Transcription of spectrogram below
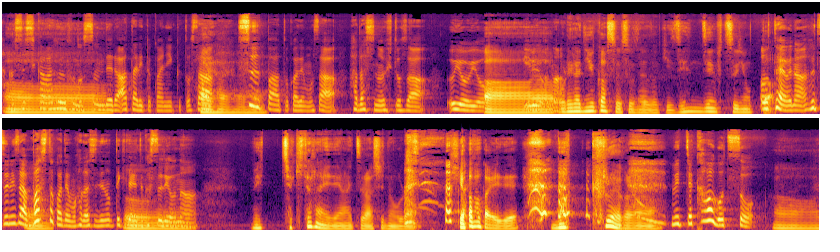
あー。寿司かな夫婦の住んでるあたりとかに行くとさ、はいはいはいはい。スーパーとかでもさ裸足の人さうようよ。あいるよな。あ俺がニューカッスル住んでた時全然普通におった。おったよな。普通にさ、うん。バスとかでも裸足で乗ってきたりとかするよな、めっちゃ汚いねあいつら足の裏。やばいで真っ黒やからな。めっちゃ皮ごつそう。あ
